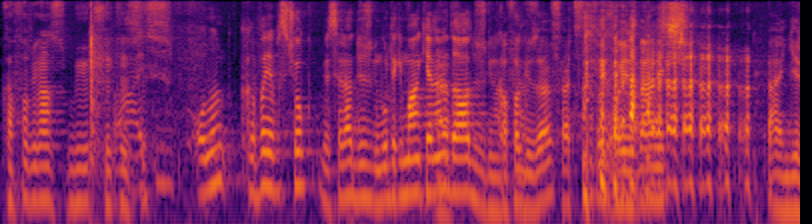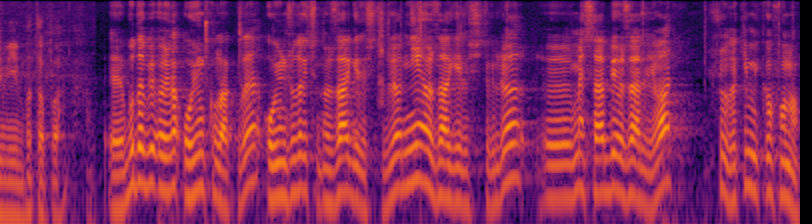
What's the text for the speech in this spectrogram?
Kafa biraz büyük şekilsiz. Onun kafa yapısı çok mesela düzgün. Buradaki mankenlere daha düzgün Kafa hatta. güzel, saç sıfır. O yüzden hiç ben girmeyeyim o topa. Ee, bu da bir özel- oyun kulaklığı. Oyuncular için özel geliştiriliyor. Niye özel geliştiriliyor? Ee, mesela bir özelliği var. Şuradaki mikrofonu.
